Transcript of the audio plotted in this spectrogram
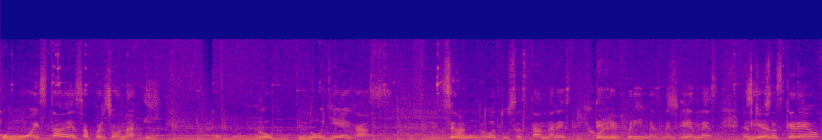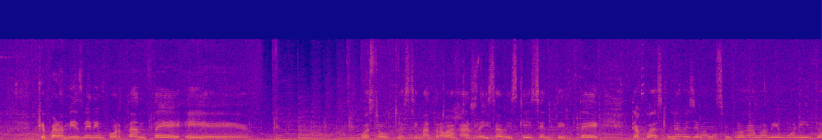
como está esa persona y como no, no llegas según tú a tus estándares, te reprimes, ¿me entiendes? Entonces creo que para mí es bien importante... Eh, pues tu autoestima, trabajarla y sabes que sentirte. ¿Te acuerdas que una vez llevamos un programa bien bonito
